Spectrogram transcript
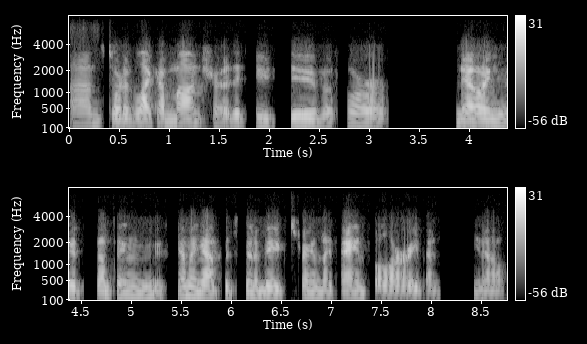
um, sort of like a mantra that you do before knowing that something is coming up that's going to be extremely painful or even you know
